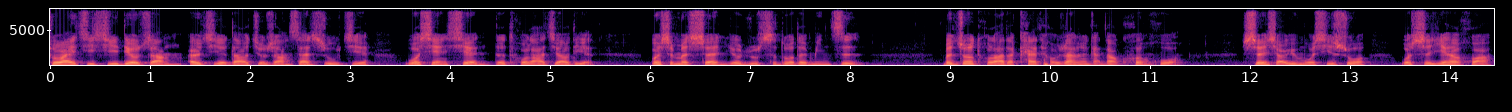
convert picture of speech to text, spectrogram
出埃及记六章二节到九章三十五节，我显现的妥拉焦点。为什么神有如此多的名字？本周妥拉的开头让人感到困惑。神小玉摩西说：“我是耶和华，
